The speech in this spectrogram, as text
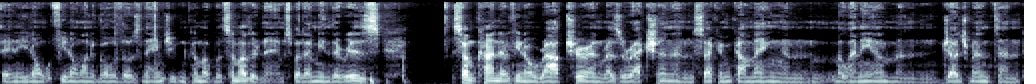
And you don't, if you don't want to go with those names, you can come up with some other names. But I mean, there is some kind of you know rapture and resurrection and second coming and millennium and judgment and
